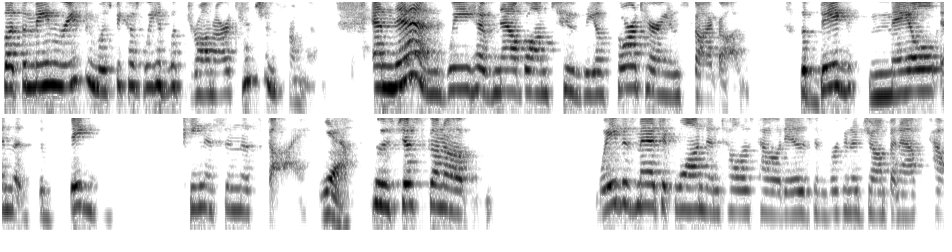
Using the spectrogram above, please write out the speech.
But the main reason was because we had withdrawn our attention from them. And then we have now gone to the authoritarian sky god the big male in the, the big penis in the sky. Yeah. Who's just going to wave his magic wand and tell us how it is and we're going to jump and ask how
